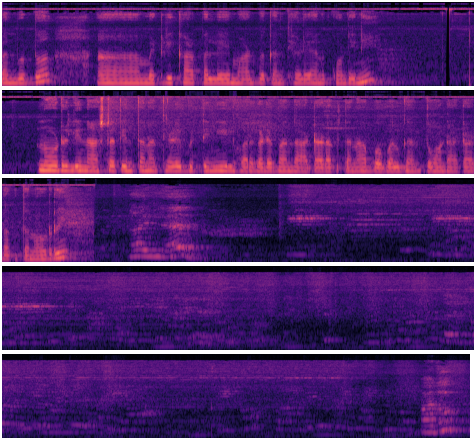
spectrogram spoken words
ಬಂದ್ಬಿಟ್ಟು ಮೆಟ್ಗೆ ಕಾಳು ಪಲ್ಯ ಮಾಡ್ಬೇಕಂಥೇಳಿ ಅಂದ್ಕೊಂಡಿನಿ ನೋಡ್ರಿ ಇಲ್ಲಿ ನಾಷ್ಟ ತಿಂತಾನಂತ ಹೇಳಿ ಬಿಟ್ಟಿನಿ. ಇಲ್ಲಿ ಹೊರಗಡೆ ಬಂದು ಆಟ ಆಡಕ್ತಾನ ಬಬಲ್ ಗನ್ ತೊಗೊಂಡು ಆಟ ಆಡಕ್ತಾನ ನೋಡ್ರಿ. ಅದು?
